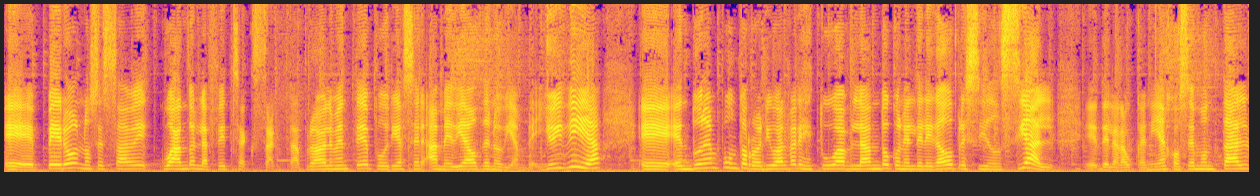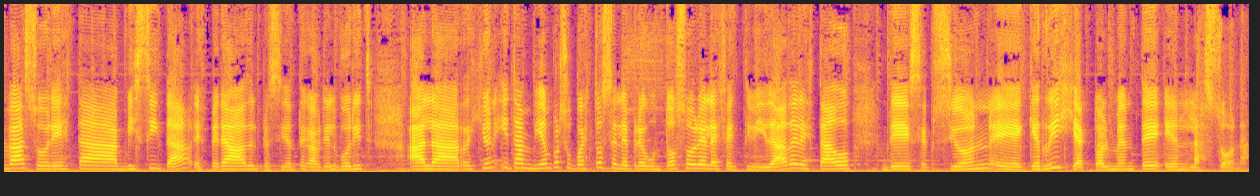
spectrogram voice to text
eh, pero no se sabe cuándo es la fecha exacta, probablemente podría ser a mediados de noviembre. Y hoy día, eh, en Duna en Punto, Rodrigo Álvarez estuvo hablando con el delegado presidencial de la Araucanía, José Montalva, sobre esta visita esperada del presidente Gabriel Boric a la región y también, por supuesto, se le preguntó sobre la efectividad del estado de excepción eh, que rige actualmente en la zona.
